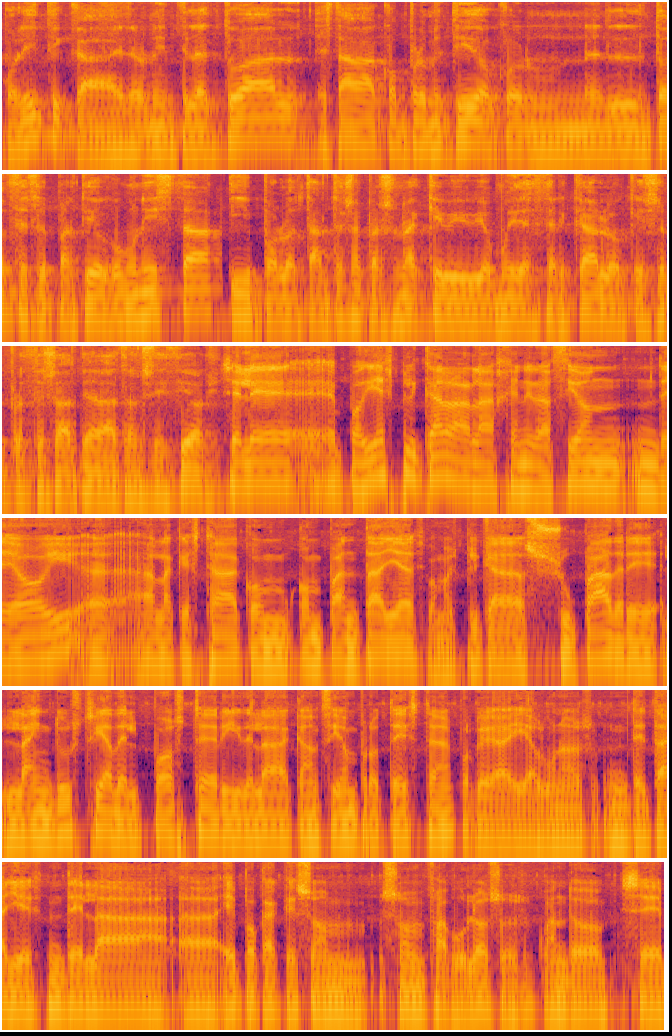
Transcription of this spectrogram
política, era un intelectual, estaba comprometido con entonces el Partido Comunista y por lo tanto esa persona que vivió muy de cerca lo que es el proceso de la transición. ¿Se le eh, podía explicar a la generación de hoy, eh, a la que está con, con pantallas, como explica su padre, la industria del póster y de la canción protesta? Porque hay algunos detalles de la eh, época que son, son fabulosos, cuando se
